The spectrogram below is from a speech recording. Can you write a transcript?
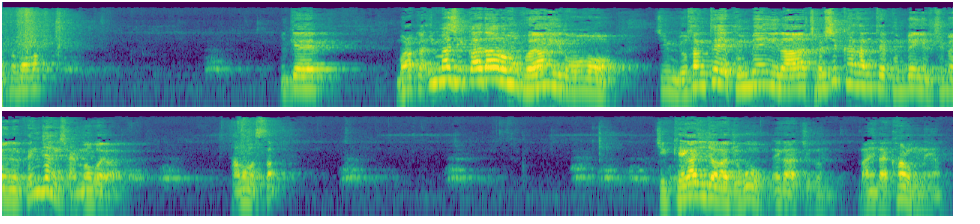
이거 먹어 이게 뭐랄까 입맛이 까다로운 고양이도 지금 이 상태의 군뱅이나 절식한 상태의 군뱅이를 주면 굉장히 잘 먹어요 다 먹었어? 지금 개가 짖어가지고 애가 지금 많이 날카롭네요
